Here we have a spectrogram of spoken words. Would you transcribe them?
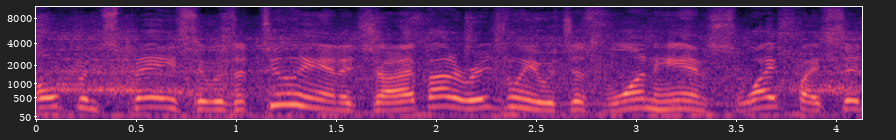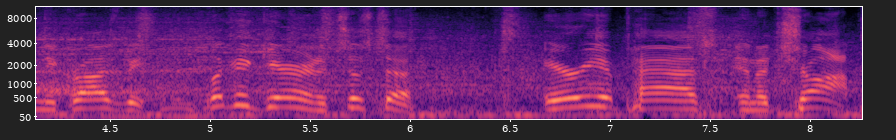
open space. It was a two-handed shot. I thought originally it was just one hand swipe by Sidney Crosby. Look at Guerin. It's just a area pass and a chop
